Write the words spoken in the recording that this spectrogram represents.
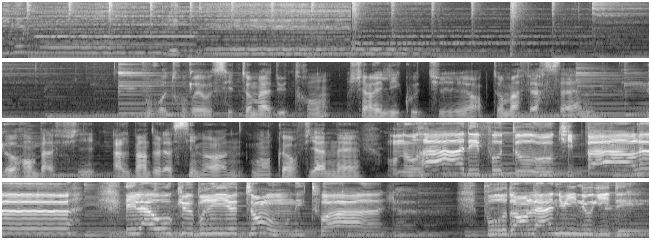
Il est mort l'été. Vous retrouverez aussi Thomas Dutronc, Charlélie Couture, Thomas Fersen, Laurent Baffy, Albin de la Simone ou encore Vianney. On aura des photos qui parlent, et là-haut que brille ton étoile, pour dans la nuit nous guider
